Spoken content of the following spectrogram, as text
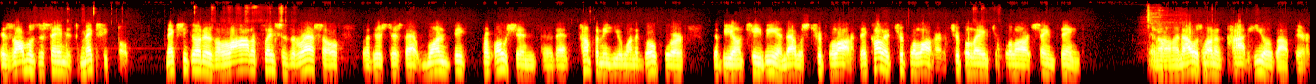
It's almost the same as Mexico. Mexico, there's a lot of places to wrestle, but there's just that one big promotion, uh, that company you want to go for to be on TV, and that was Triple R. They call it Triple R, Triple A, Triple R, same thing. You know, and I was one of the hot heels out there.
